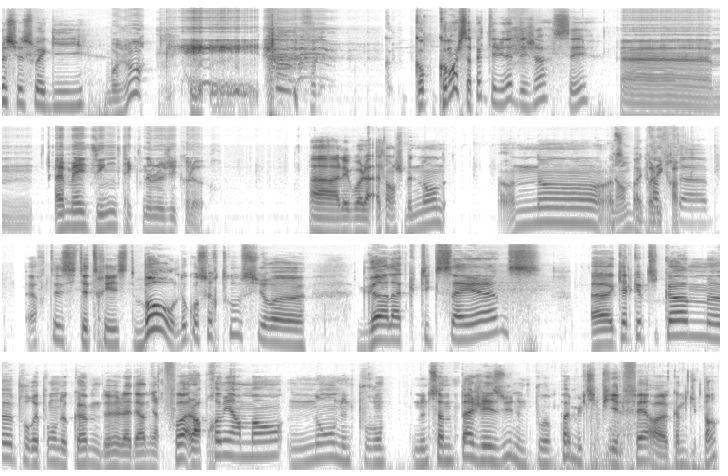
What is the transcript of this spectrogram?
monsieur Swaggy. Bonjour. Com- comment elles s'appellent tes lunettes déjà? C'est? Euh, Amazing Technology Color. Ah, les voilà. Attends, je me demande. Oh non, Non, pas les craft. RT Cité Triste. Bon, donc on se retrouve sur euh, Galactic Science. Euh, quelques petits coms pour répondre aux coms de la dernière fois. Alors, premièrement, non, nous ne pouvons, nous ne sommes pas Jésus, nous ne pouvons pas multiplier le fer euh, comme du pain.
